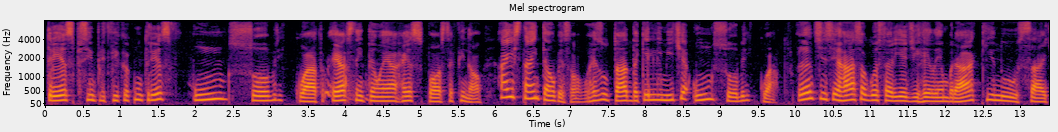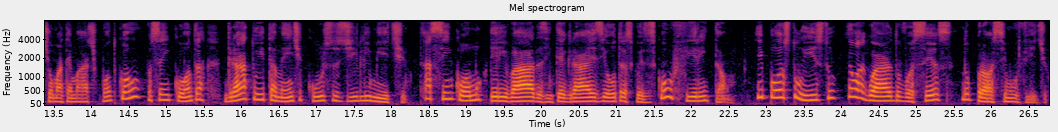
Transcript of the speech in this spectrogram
3 simplifica com 3, 1 sobre 4. Esta então é a resposta final. Aí está então, pessoal. O resultado daquele limite é 1 sobre 4. Antes de encerrar, só gostaria de relembrar que no site omatemático.com você encontra gratuitamente cursos de limite, assim como derivadas, integrais e outras coisas. Confira então. E posto isto, eu aguardo vocês no próximo vídeo.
